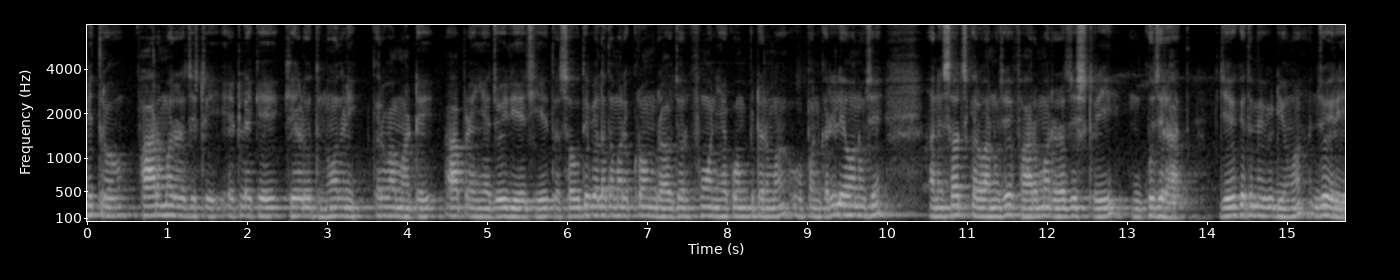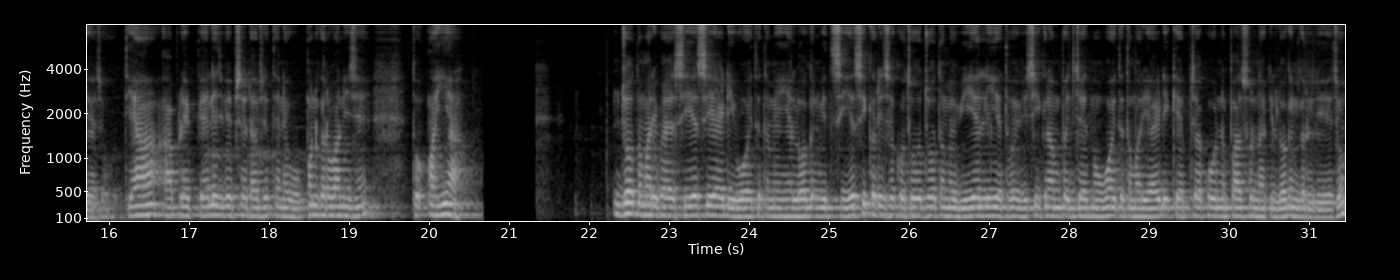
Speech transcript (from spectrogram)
મિત્રો farmer registry એટલે કે ખેડૂત નોંધણી કરવા માટે આપણે અહીંયા જોઈ રહ્યા છીએ. તો સૌથી પહેલાં તમારે ક્રોમ બ્રાઉઝર ફોન યા કોમ્પ્યુટરમાં ઓપન કરી લેવાનું છે અને સર્ચ કરવાનું છે ફાર્મર રજિસ્ટ્રી ગુજરાત. જેવું કે તમે વિડીયોમાં જોઈ રહ્યા છો. ત્યાં આપણે પહેલી જ વેબસાઇટ આવશે, તેને ઓપન કરવાની છે. તો અહીંયા જો તમારી પાસે સીએસસી આઈડી હોય તો તમે અહીંયા લોગિન વિથ સીએસસી કરી શકો છો. જો તમે વીએલઈ અથવા વીસી ગ્રામ પંચાયતમાં હોય તો તમારી આઈડી કેપ્ચા કોડ અને પાસવર્ડ નાખી લોગિન કરી રહ્યા છો.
